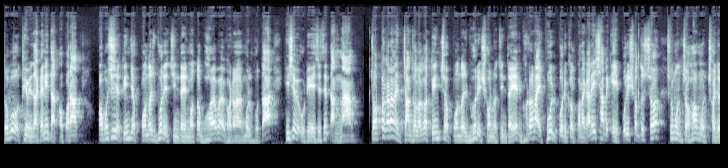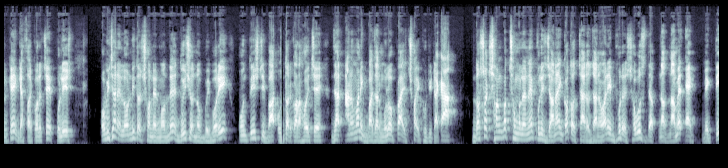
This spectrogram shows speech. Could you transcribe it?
তবুও থেমে থাকেনি তার অপরাধ। অবশেষে তিনশো পঞ্চাশ ভরি চিন্তায়ের মতো ভয়াবহ ঘটনার মূল হোতা হিসেবে উঠে এসেছে তার নাম। চট্টগ্রামের চাঞ্চল্যকর তিনশো পঞ্চাশ ভরি স্বর্ণ চিন্তায়ের ঘটনায় মূল পরিকল্পনাকারী সাবেক এই পুলিশ সদস্য সুমন সহ মোট ছয়জনকে গ্রেফতার করেছে পুলিশ। অভিযানে লণ্ঠিত স্বর্ণের মধ্যে দুইশো নব্বই ভরি উনত্রিশটি বার উদ্ধার করা হয়েছে, যার আনুমানিক বাজার মূল্য প্রায় ছয় কোটি টাকা। দর্শক, সংবাদ সম্মেলনে পুলিশ জানায়, গত চার জানুয়ারি ভোরে সবুজ দেবনাথ নামের এক ব্যক্তি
